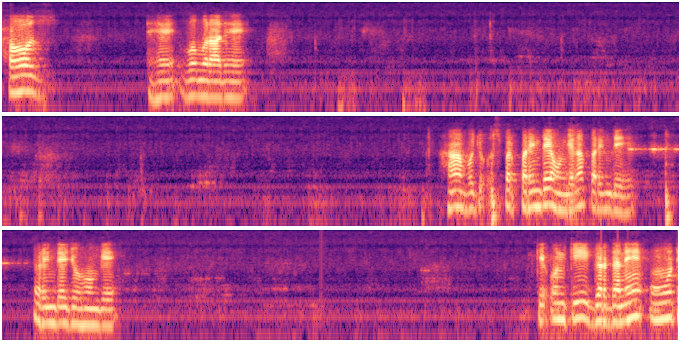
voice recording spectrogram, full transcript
حوض ہے، وہ مراد ہے۔ ہاں وہ جو اس پر پرندے ہوں گے نا، پرندے پرندے جو ہوں گے۔ کہ ان کی گردنیں اونٹ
